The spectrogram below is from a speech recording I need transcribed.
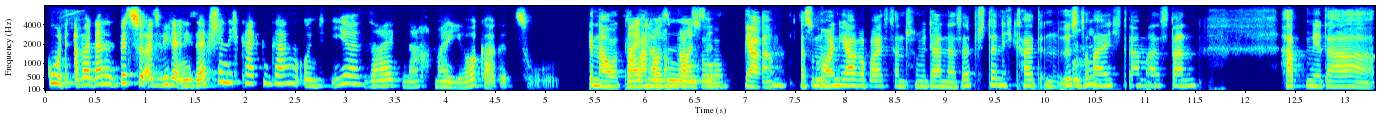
Gut, aber dann bist du also wieder in die Selbstständigkeit gegangen und ihr seid nach Mallorca gezogen. Genau, da 2019. War so, ja, also mhm. neun Jahre war ich dann schon wieder in der Selbstständigkeit in Österreich mhm. damals dann. Hab mir da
